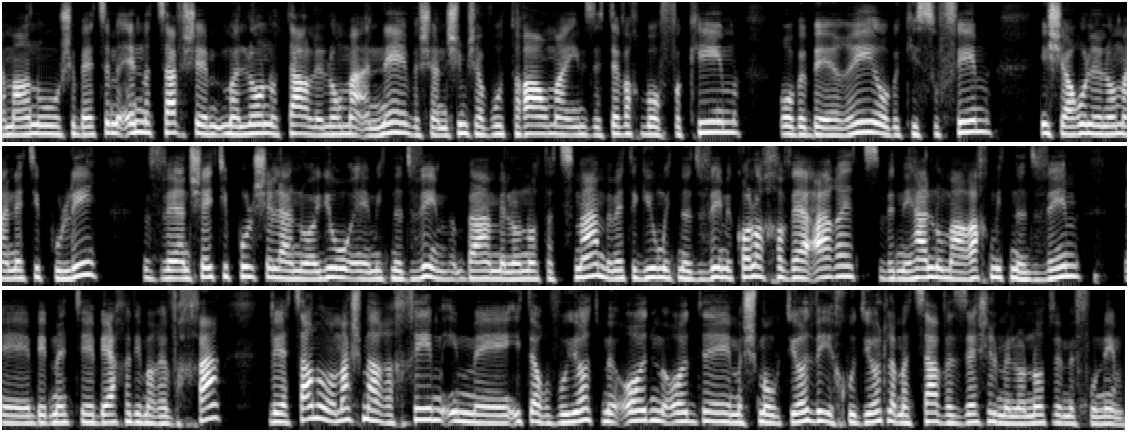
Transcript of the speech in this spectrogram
אמרנו שבעצם אין מצב שמלון נותר ללא מענה, ושאנשים שעברו טראומה, אם זה טבח באופקים, או בבארי, או בכיסופים, יישארו ללא מענה טיפולי, ואנשי טיפול שלנו היו אה, מתנדבים במלונות עצמם, באמת הגיעו מתנדבים מכל רחבי הארץ, וניהלנו מערך מתנדבים, אה, באמת ביחד עם הרווחה, ויצרנו ממש מערכים עם התערבויות מאוד מאוד משמעותיות וייחודיות למצב הזה של מלונות ומפונים.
